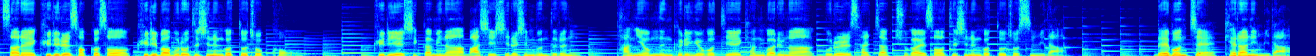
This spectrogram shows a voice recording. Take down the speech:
쌀에 귀리를 섞어서 귀리밥으로 드시는 것도 좋고 귀리의 식감이나 맛이 싫으신 분들은 당이 없는 그릭 요거트에 견과류나 꿀을 살짝 추가해서 드시는 것도 좋습니다. 네 번째, 계란입니다.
